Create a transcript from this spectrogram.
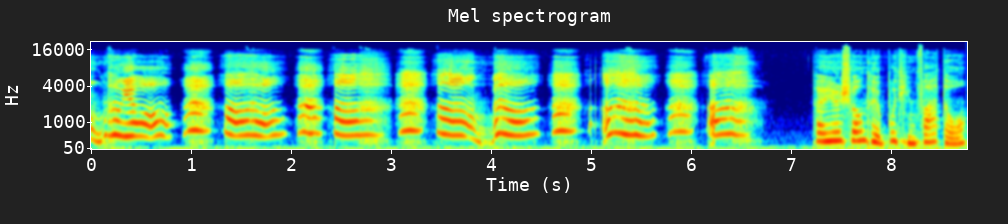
不要，啊啊啊啊啊啊！谭元双腿不停发抖，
